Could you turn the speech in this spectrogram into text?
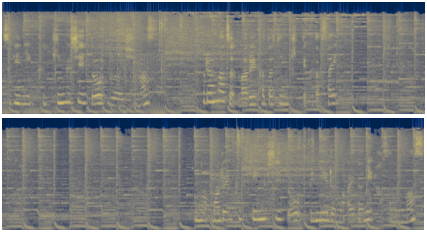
次にクッキングシートを用意します。これをまず丸い形に切ってください。この丸いクッキングシートをビニールの間に挟みます。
